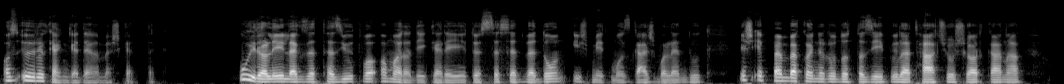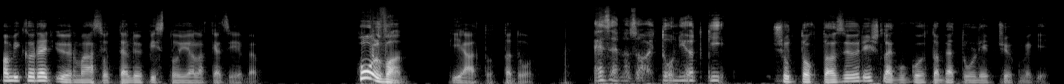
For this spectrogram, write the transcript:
Az őrök engedelmeskedtek. Újra lélegzethez jutva, a maradék erejét összeszedve Don ismét mozgásba lendült, és éppen bekanyarodott az épület hátsó sarkánál, amikor egy őr mászott elő pisztolyjal a kezében. Hol van? kiáltotta Don. Ezen az ajtón jött ki, suttogta az őr, és legugolt a betón lépcsők mögé.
